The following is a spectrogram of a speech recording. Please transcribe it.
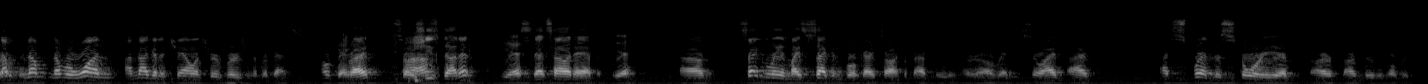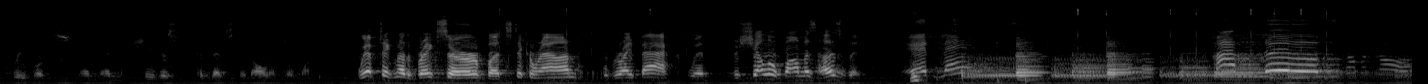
num- trouble. num- number one, I'm not going to challenge her version of events. Okay. Right? So Uh-huh. she's done it. Yes. That's how it happened. Yeah. Um, secondly, in my second book, I talk about meeting her already. So I've, I've, I've spread the story of our, our meeting over three books, and, and she just condensed it all into one. We have to take another break, sir, but stick around. We'll be right back with Michelle Obama's husband. At last, my love has come along.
